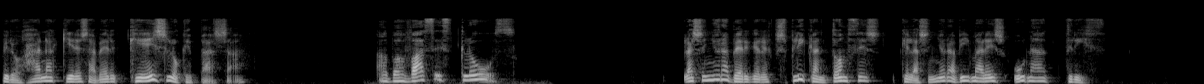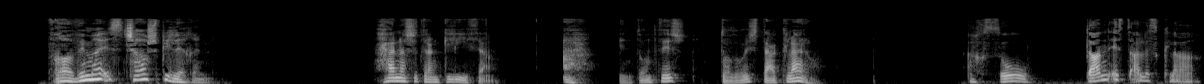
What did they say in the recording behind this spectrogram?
Pero Hannah quiere saber qué es lo que pasa. Aber was ist los? La señora Berger explica entonces que la señora Weimar es una actriz. Frau Wimmer ist Schauspielerin. Hannah se tranquiliza. Ah, entonces todo está claro. Ach so, dann ist alles klar.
